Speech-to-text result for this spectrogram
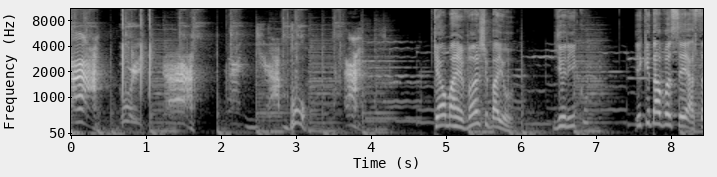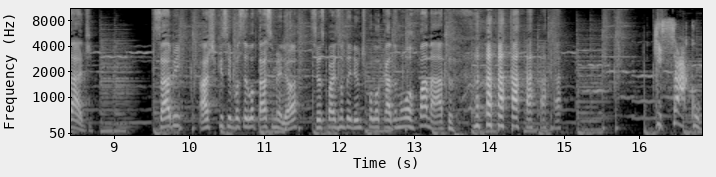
Ah! Ui! Ah! Ah, Diabo! Ah! Quer uma revanche, Bayo? Yuriko? E que tal você, Assad? Sabe, acho que se você lutasse melhor, seus pais não teriam te colocado num orfanato. Que saco!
